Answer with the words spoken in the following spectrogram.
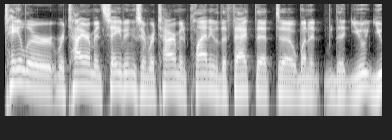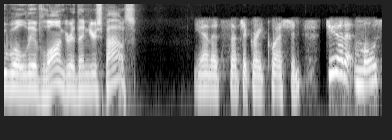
tailor retirement savings and retirement planning to the fact that uh, when it that you you will live longer than your spouse? Yeah, that's such a great question. Do you know that most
